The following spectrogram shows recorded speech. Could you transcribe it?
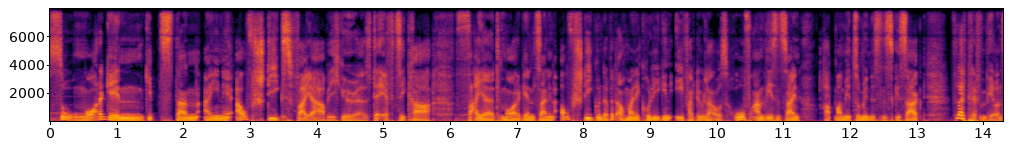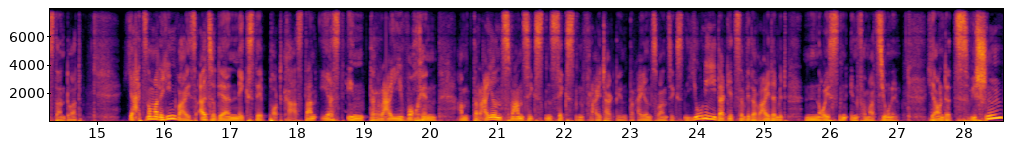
So, morgen gibt's dann eine Aufstiegsfeier, habe ich gehört. Der FCK feiert morgen seinen Aufstieg und da wird auch meine Kollegin Eva Döhler aus Hof anwesend sein, hat man mir zumindest gesagt. Vielleicht treffen wir uns dann dort. Ja, jetzt nochmal der Hinweis. Also der nächste Podcast dann erst in drei Wochen. Am 23.06. Freitag, den 23. Juni. Da geht's dann wieder weiter mit neuesten Informationen. Ja, und dazwischen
